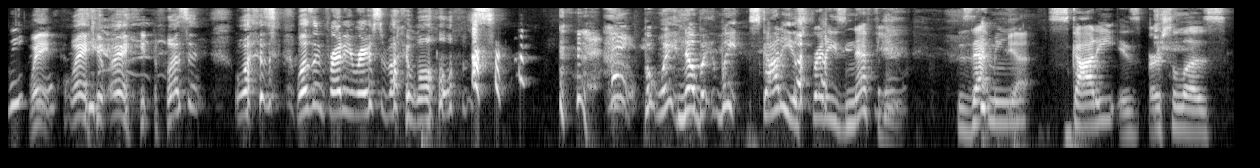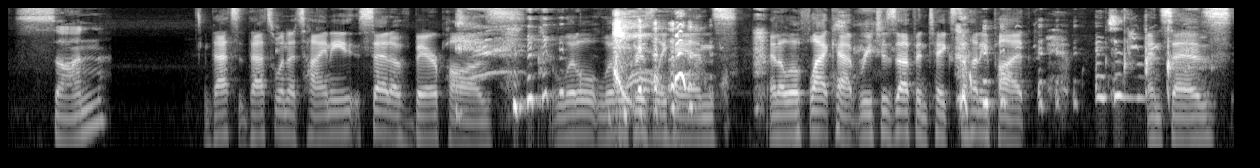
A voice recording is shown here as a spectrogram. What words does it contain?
weakness. Wait, wait, wait! Wasn't was wasn't Freddy raped by wolves? Hey, But wait, no, but wait, Scotty is Freddy's nephew. Does that mean Yeah. Scotty is Ursula's son? That's that's when a tiny set of bear paws, little little grizzly hands, and a little flat cap reaches up and takes the honey pot and just and says,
